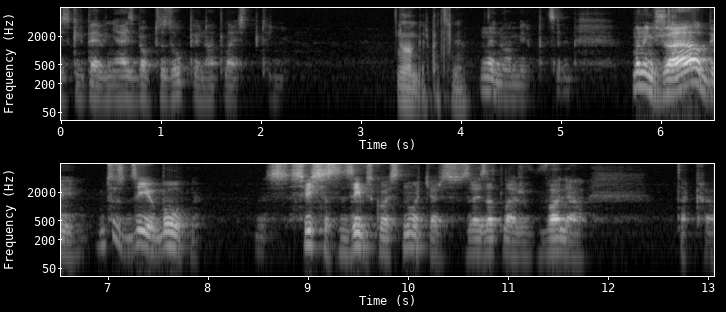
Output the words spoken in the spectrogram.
Es gribēju viņu aizbraukt uz upi un atlaist. bet viņa Nomir pa ceļam. Nenomira pa ceļam. Man viņa žēl bija. Nu, Tas ir dzīva būtne. Es, visas dzīves, ko es noķeru, es uzreiz atlaižu vaļā. Tā kā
